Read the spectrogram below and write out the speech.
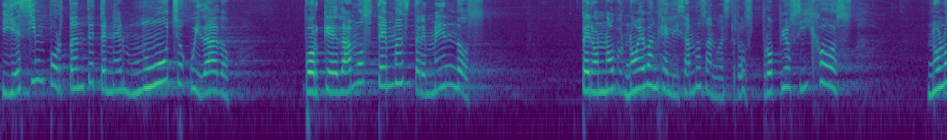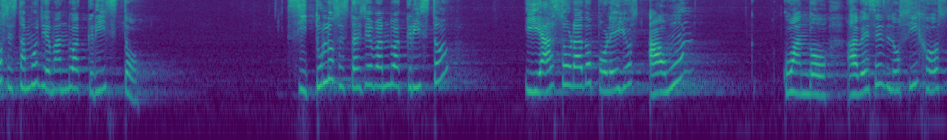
Y es importante tener mucho cuidado, porque damos temas tremendos, pero no, no evangelizamos a nuestros propios hijos, no los estamos llevando a Cristo. Si tú los estás llevando a Cristo y has orado por ellos, aún cuando a veces los hijos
